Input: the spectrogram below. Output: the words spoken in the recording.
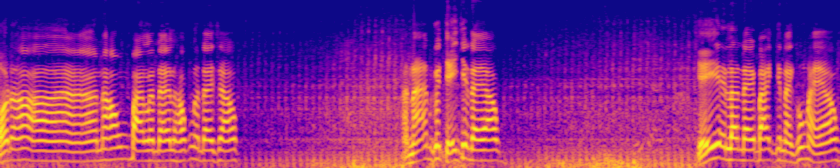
ủa, nó nó không bằng lên đây là không lên đây sao? Hồi nãy anh có chỉ trên đây không? Chỉ lên đây ban trên này khúc này không?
